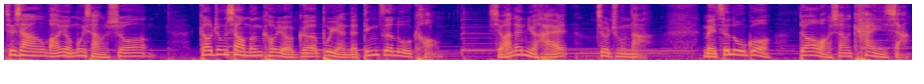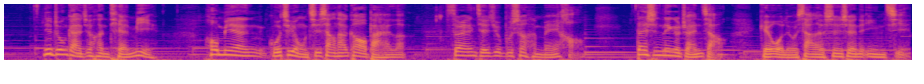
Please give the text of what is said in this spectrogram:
就像网友梦想说，高中校门口有个不远的丁字路口，喜欢的女孩就住那，每次路过都要往上看一下，那种感觉很甜蜜。后面鼓起勇气向她告白了。虽然结局不是很美好，但是那个转角给我留下了深深的印记。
